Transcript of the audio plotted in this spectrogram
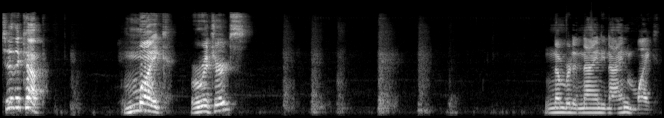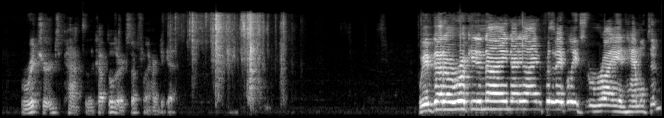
to the Cup, Mike Richards. Number to 99, Mike Richards, Path to the Cup. Those are exceptionally hard to get. We've got a rookie to 9.99 for the Maple Leafs, Ryan Hamilton.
